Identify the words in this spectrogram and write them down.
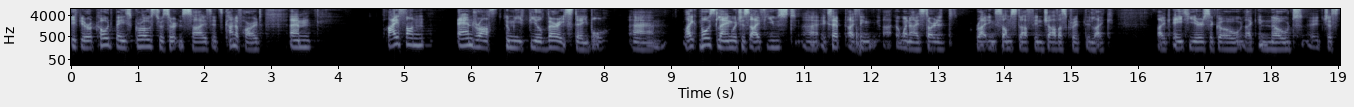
if your code base grows to a certain size, it's kind of hard. Um, Python and Rust, to me, feel very stable. Um, like most languages I've used, uh, except I think uh, when I started writing some stuff in JavaScript in like like eight years ago, like in Node, it just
